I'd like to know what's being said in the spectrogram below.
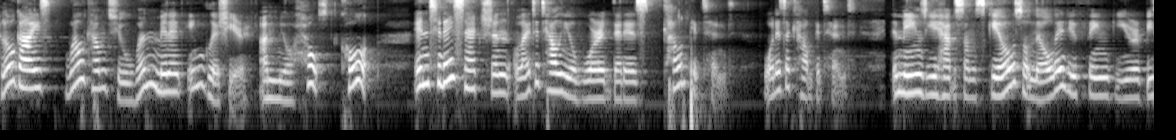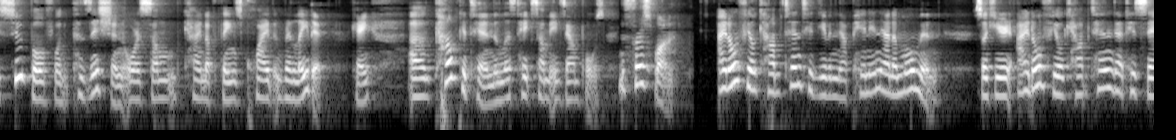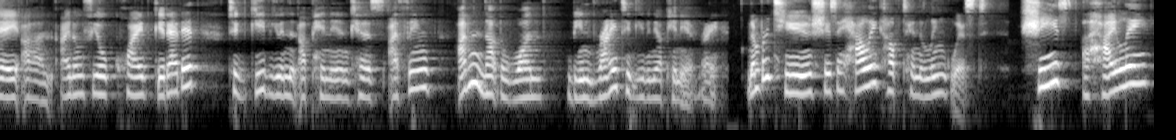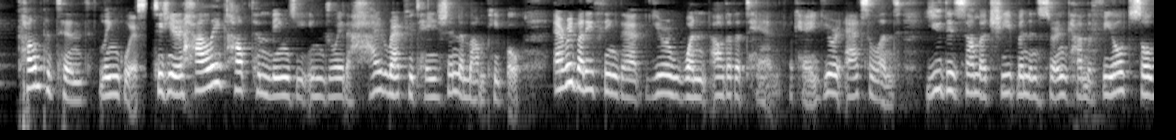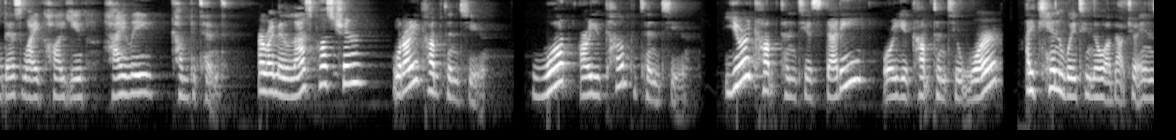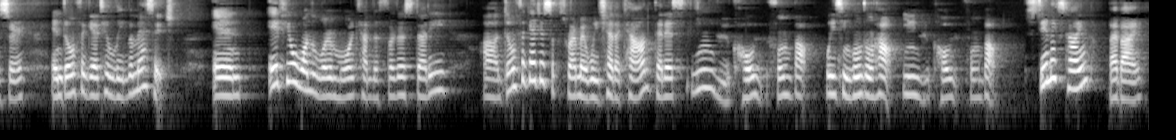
Hello, guys. Welcome to One Minute English here. I'm your host, Cole. In today's section, I'd like to tell you a word that is competent. What is a competent? It means you have some skills or knowledge you think you'll be suitable for the position or some kind of things quite related. Okay. Uh, competent, let's take some examples. The first one, I don't feel competent to give an opinion at the moment. So here, I don't feel competent that to say, um, I don't feel quite good at it to give you an opinion because I think I'm not the one being right to give an opinion, right? Number two, she's a highly competent linguist. She's a highly competent linguist. To hear highly competent means you enjoy the high reputation among people. Everybody think that you're one out of the 10 okay? You're excellent. You did some achievement in certain kind of field so that's why i call you highly competent. All right my last question. What are you competent to? What are you competent to? You're competent to study or you're competent to work? I can't wait to know about your answer and don't forget to leave a message and if you want to learn more kind of further study uh, don't forget to subscribe my WeChat account. That is 英语口语风暴微信公众号英语口语风暴。See you next time. Bye bye.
